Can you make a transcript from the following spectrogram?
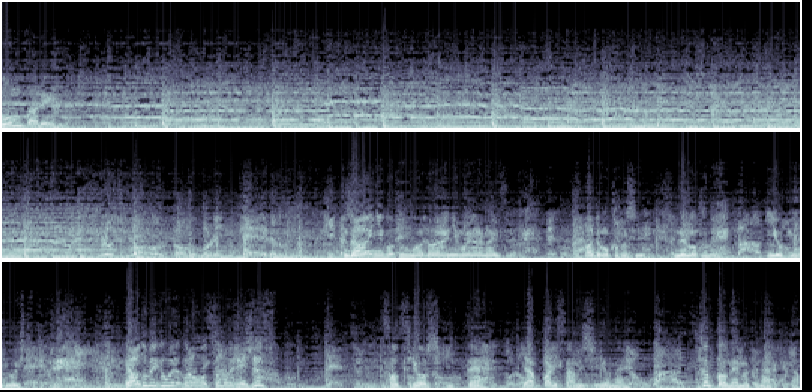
on the Radio 第二ボタンは誰にもやらないぜ。あ、でもかまし、念のため、予備を用意してくれ。跡部景吾役の諏訪部順一です。卒業式ってやっぱり寂しいよねちょっと眠くなるけど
